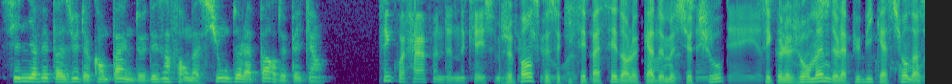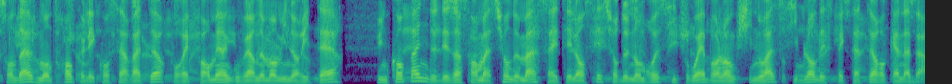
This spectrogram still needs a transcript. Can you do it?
s'il n'y avait pas eu de campagne de désinformation de la part de Pékin. Je pense que ce qui s'est passé dans le cas de M. Chu, c'est que le jour même de la publication d'un sondage montrant que les conservateurs pourraient former un gouvernement minoritaire, une campagne de désinformation de masse a été lancée sur de nombreux sites web en langue chinoise ciblant des spectateurs au Canada.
